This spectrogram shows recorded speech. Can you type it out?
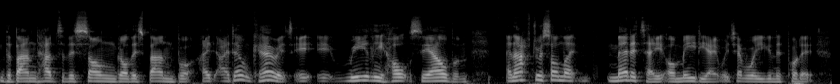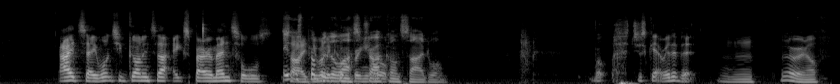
the band had to this song or this band, but I, I don't care. It, it it really halts the album. And after a song like Meditate or Mediate, whichever way you're going to put it, I'd say once you've gone into that experimental It was side, probably the last track on side one. Well, just get rid of it. Mm, fair enough.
